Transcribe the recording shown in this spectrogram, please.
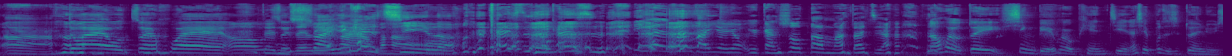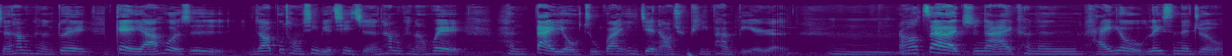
啊，对我最会哦，对最帅，已经开始气了。哦 开始开始，应该翻白眼有有感受到吗？大家？然后会有对性别会有偏见，而且不只是对女生，他们可能对 gay 啊，或者是你知道不同性别气质的人，他们可能会很带有主观意见，然后去批判别人。嗯，然后再来直男癌，可能还有类似那种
